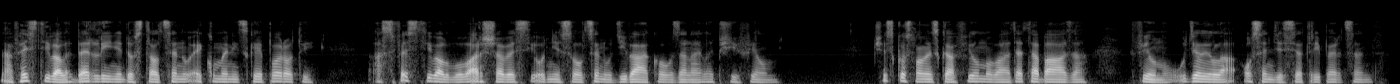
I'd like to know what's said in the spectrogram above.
Na festivale Berlíne dostal cenu ekumenickej poroty a z festivalu vo Varšave si odniesol cenu divákov za najlepší film. Československá filmová databáza filmu udelila 83%.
